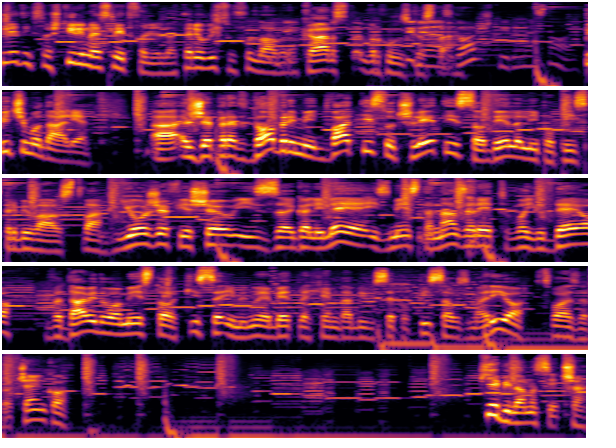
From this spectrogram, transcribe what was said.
letih so 14 let falila, kar je v bistvu ful dobro. Kar vrhunska 14 sta. gor, 14 dol. Pičimo dalje. Uh, že pred dobrimi 2000 leti so delali popis prebivalstva. Jožef je šel iz Galileje, iz mesta Nazaret v Judejo, v Davidovo mesto, ki se imenuje Betlehem, da bi se popisal z Marijo, svojo zaročenko, ki je bila noseča.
